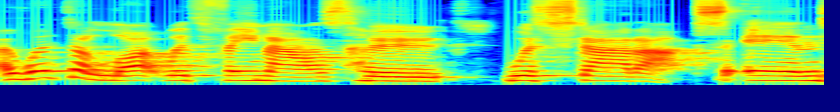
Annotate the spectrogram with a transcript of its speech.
I worked a lot with females who were startups. And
